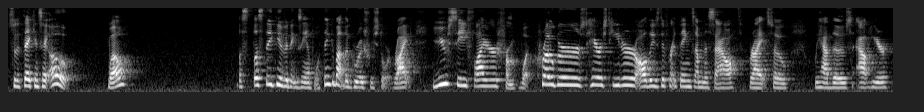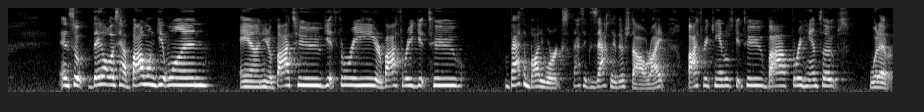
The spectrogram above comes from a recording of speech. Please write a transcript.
so that they can say, "Oh, well, let's let's think of an example. Think about the grocery store, right? You see flyers from what Kroger's, Harris Teeter, all these different things. I'm in the South, right? So we have those out here, and so they always have buy one get one, and you know buy two get three or buy three get two. Bath and Body Works, that's exactly their style, right? Buy three candles, get two. Buy three hand soaps, whatever.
